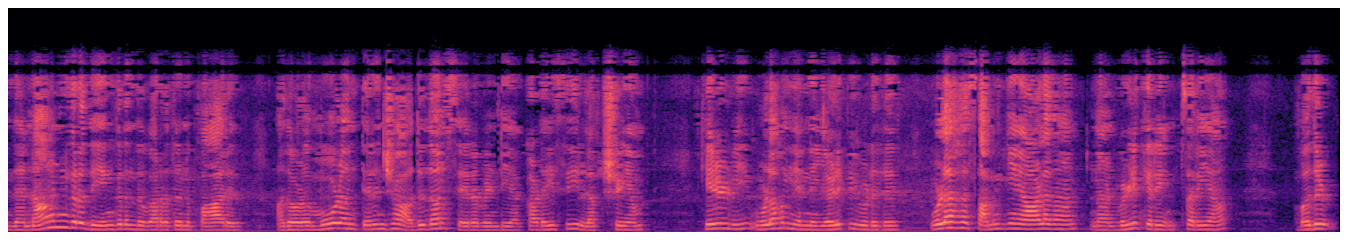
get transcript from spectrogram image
இந்த நான்கிறது எங்கிருந்து வர்றதுன்னு பாரு. அதோட மூலம் தெரிஞ்சா அதுதான் சேர வேண்டிய கடைசி லட்சியம். கேள்வி உலகம் என்னை எழுப்பி விடுது. உலக சமிகையால தான் நான் விழிக்கிறேன் சரியா? பதில்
